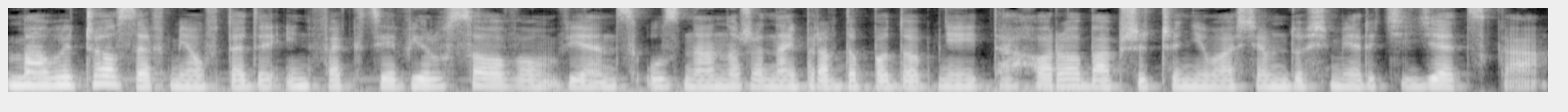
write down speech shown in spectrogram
Mały Joseph miał wtedy infekcję wirusową, więc uznano, że najprawdopodobniej ta choroba przyczyniła się do śmierci dziecka.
